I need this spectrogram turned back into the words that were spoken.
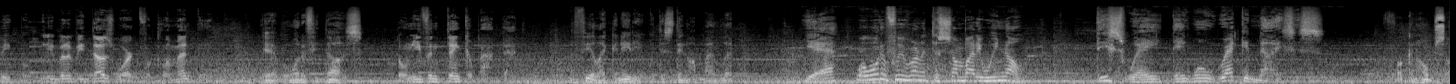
people, even if he does work for Clemente. Yeah, but what if he does? Don't even think about that. I feel like an idiot with this thing on my lip. Yeah? Well, what if we run into somebody we know? This way, they won't recognize us. Fucking hope so.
